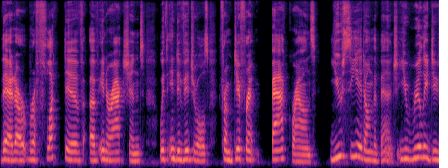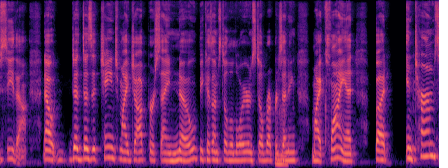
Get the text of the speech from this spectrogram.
that are reflective of interactions with individuals from different backgrounds you see it on the bench. You really do see that. Now, d- does it change my job per se? No, because I'm still a lawyer and still mm-hmm. representing mm-hmm. my client. But in terms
